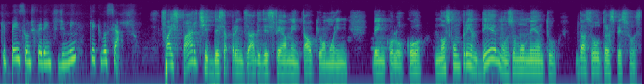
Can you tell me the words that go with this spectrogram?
que pensam diferente de mim, o que, que você acha? Faz parte desse aprendizado e desse ferramental que o Amorim bem colocou, nós compreendemos o momento das outras pessoas.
